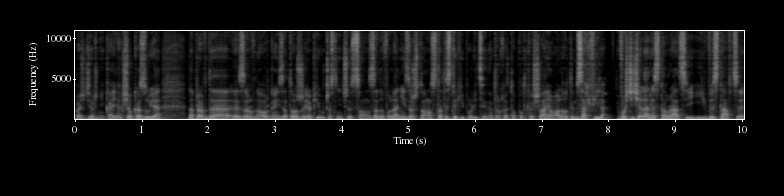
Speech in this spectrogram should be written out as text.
października. Jak się okazuje, naprawdę zarówno organizatorzy, jak i uczestnicy są zadowoleni. Zresztą statystyki policyjne trochę to podkreślają, ale o tym za chwilę. Właściciele restauracji i wystawcy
